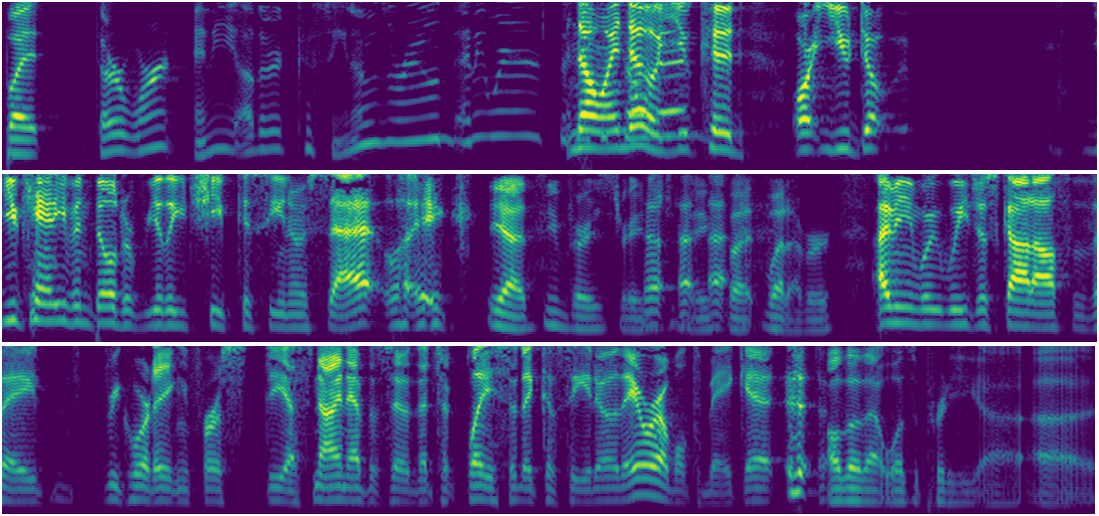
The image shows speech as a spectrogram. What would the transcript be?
but there weren't any other casinos around anywhere No, I know in? you could, or you don't. You can't even build a really cheap casino set. Like, yeah it seemed very strange to me but whatever I mean, we we just got off of a recording first DS9 episode that took place in a casino. They were able to make it. although that was a pretty uh, uh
